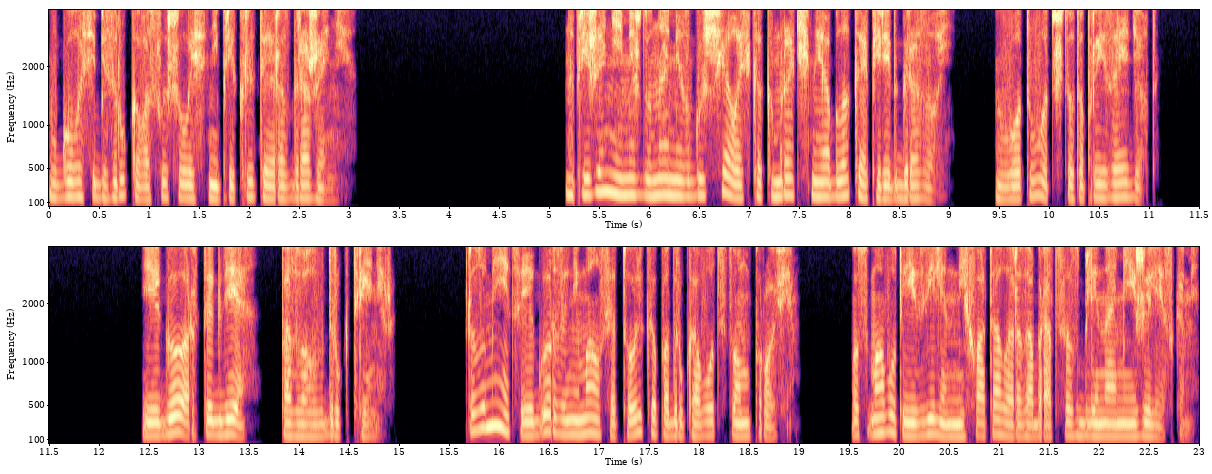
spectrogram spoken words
В голосе Безрукова слышалось неприкрытое раздражение. Напряжение между нами сгущалось, как мрачные облака перед грозой. Вот-вот что-то произойдет. «Егор, ты где?» — позвал вдруг тренер. Разумеется, Егор занимался только под руководством профи. У самого-то извилин не хватало разобраться с блинами и железками.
